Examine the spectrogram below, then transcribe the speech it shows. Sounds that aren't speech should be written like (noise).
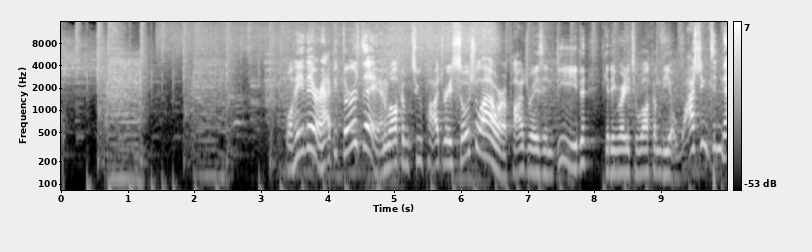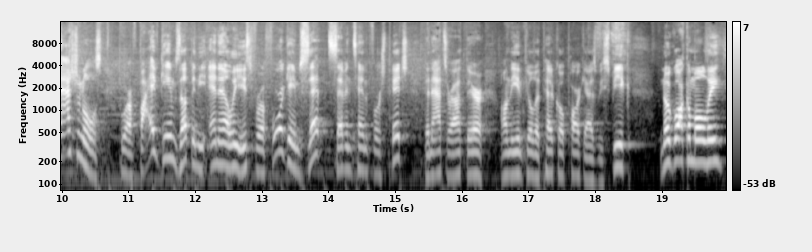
Well, hey there. Happy Thursday, and welcome to Padres Social Hour. Padres indeed getting ready to welcome the Washington Nationals, who are five games up in the NL East for a four game set, 7 10 first pitch. The Nats are out there on the infield at Petco Park as we speak. No guacamole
